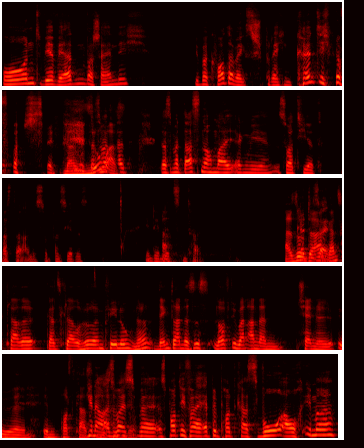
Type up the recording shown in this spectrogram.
Und wir werden wahrscheinlich über Quarterbacks sprechen. Könnte ich mir vorstellen. Na, dass, man, dass man das nochmal irgendwie sortiert, was da alles so passiert ist in den Ah. letzten Tagen. Also Könnte da sein. ganz klare, ganz klare Hörerempfehlung. Ne? Denkt dran, das ist, läuft über einen anderen Channel über, im Podcast. Genau, also bei, bei Spotify, Apple Podcasts, wo auch immer.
